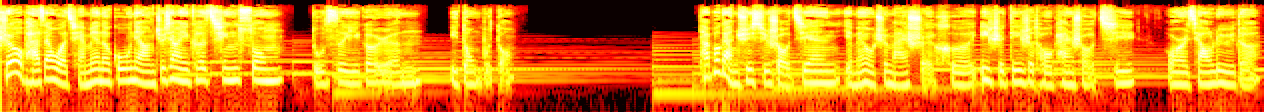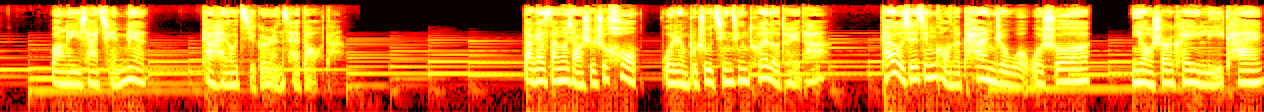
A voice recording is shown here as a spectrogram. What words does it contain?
只有排在我前面的姑娘，就像一棵青松，独自一个人一动不动。她不敢去洗手间，也没有去买水喝，一直低着头看手机，偶尔焦虑的望了一下前面，看还有几个人才到达。大概三个小时之后，我忍不住轻轻推了推她，她有些惊恐的看着我，我说：“你有事儿可以离开，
